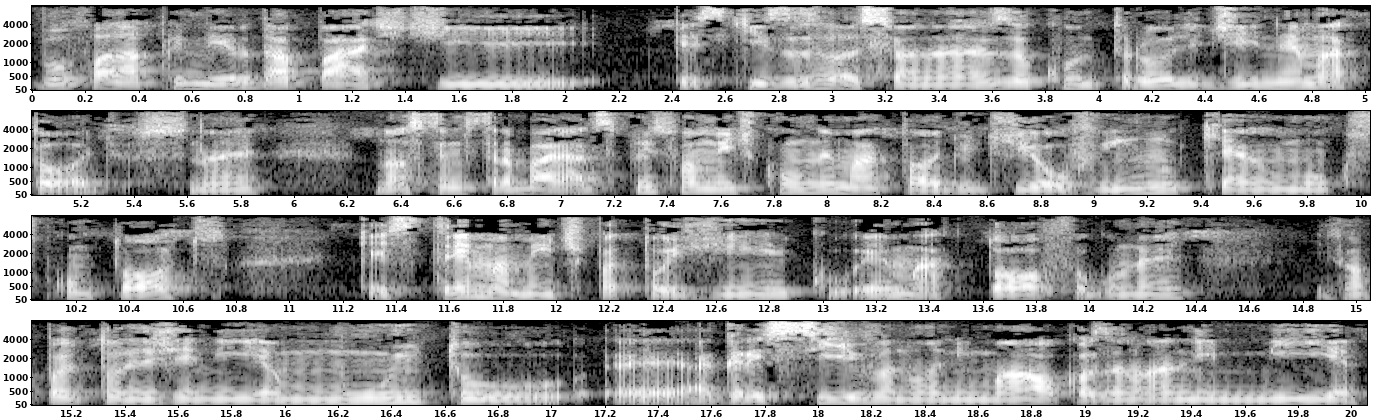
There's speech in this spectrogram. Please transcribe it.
Vou falar primeiro da parte de pesquisas relacionadas ao controle de nematódios, né? Nós temos trabalhado principalmente com o nematódio de ovino, que é um moncos contortos, que é extremamente patogênico, hematófago, né? E uma patogenia muito é, agressiva no animal, causando anemia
